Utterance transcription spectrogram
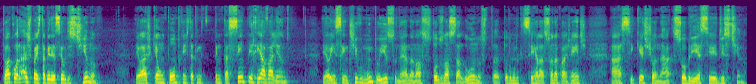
Então, a coragem para estabelecer o destino, eu acho que é um ponto que a gente tem, tem que estar sempre reavaliando. Eu incentivo muito isso, né, na nosso, todos os nossos alunos, todo mundo que se relaciona com a gente, a se questionar sobre esse destino.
